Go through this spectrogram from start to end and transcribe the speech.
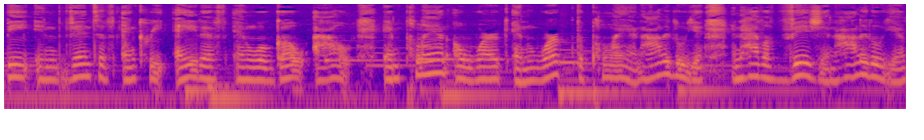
be inventive and creative and will go out and plan a work and work the plan. Hallelujah. And have a vision. Hallelujah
